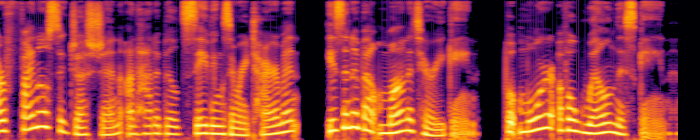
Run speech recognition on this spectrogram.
Our final suggestion on how to build savings in retirement isn't about monetary gain, but more of a wellness gain.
